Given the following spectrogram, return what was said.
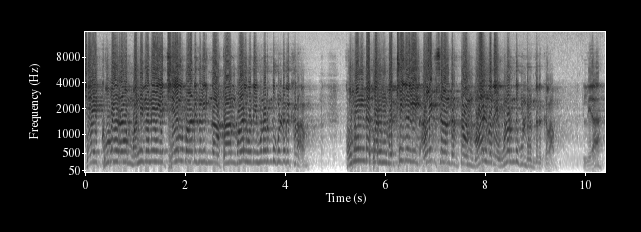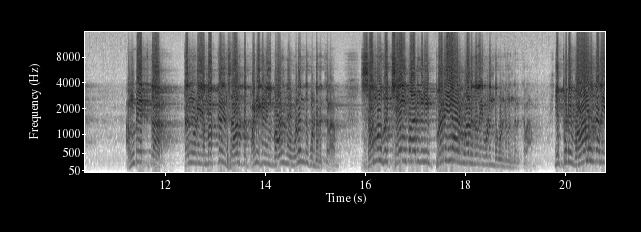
சே குவேரா மனிதநேய செயல்பாடுகளில் நான் தான் வாழ்வதை உணர்ந்து கொண்டிருக்கிறான். குவிந்த பெரும் வெற்றிகளில் அலெக்சாண்டர் தான் வாழ்வதை உணர்ந்து கொண்டிருந்திருக்கலாம். இல்லையா? அம்பேத்கர் தன்னுடைய மக்கள் சார்ந்த பணிகளில் வாழ்வை உணர்ந்து கொண்டிருக்கிறான். சமூக செயல்பாடுகளில் பெரியார் வாழ்தலை உணர்ந்து கொண்டிருந்திருக்கலாம். இப்படி வாழ்தலை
